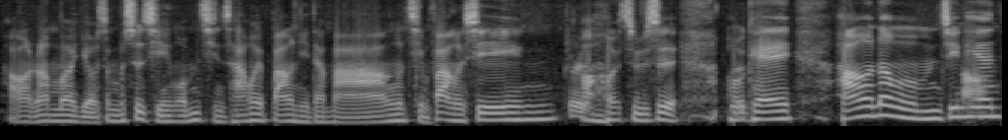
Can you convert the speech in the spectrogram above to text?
好，那么有什么事情，我们警察会帮你的忙，请放心。好，是不是？OK。好，那我们今天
